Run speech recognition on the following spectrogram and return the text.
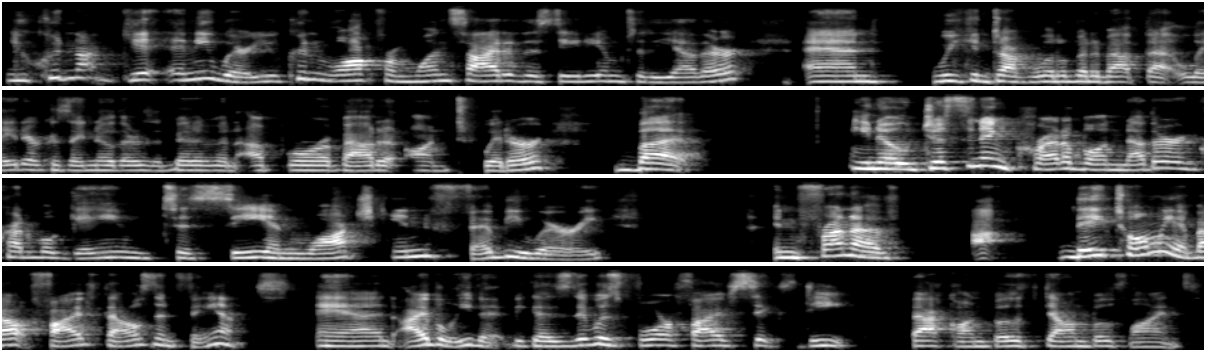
you could not get anywhere. You couldn't walk from one side of the stadium to the other. And we can talk a little bit about that later because I know there's a bit of an uproar about it on Twitter. But, you know, just an incredible, another incredible game to see and watch in February in front of they told me about 5,000 fans, and I believe it because it was four, five, six deep back on both down both lines.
